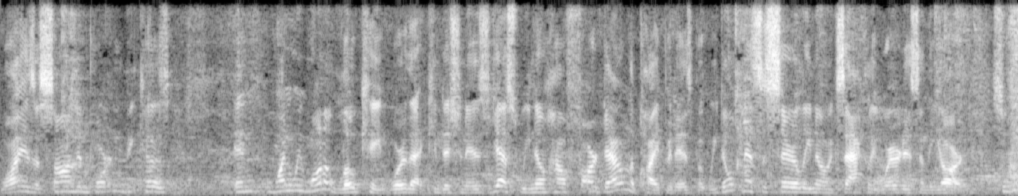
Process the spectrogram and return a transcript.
Why is a sonde important? Because and when we want to locate where that condition is, yes, we know how far down the pipe it is, but we don't necessarily know exactly where it is in the yard. So we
